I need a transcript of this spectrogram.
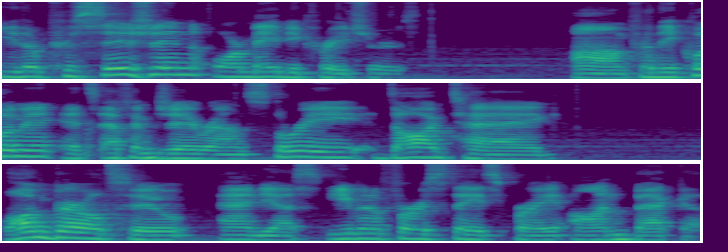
either Precision or maybe Creatures. Um, for the equipment it's FMJ rounds 3, Dog Tag, Long Barrel 2, and yes, even a first aid spray on Becca.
